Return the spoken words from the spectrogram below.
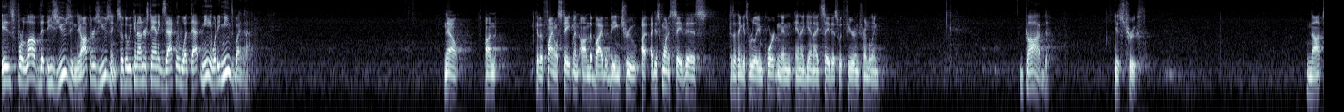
is for love that he's using, the author is using, so that we can understand exactly what that means, what he means by that. Now, on get a final statement on the Bible being true, I, I just want to say this because I think it's really important, and, and again, I say this with fear and trembling. God is truth, not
